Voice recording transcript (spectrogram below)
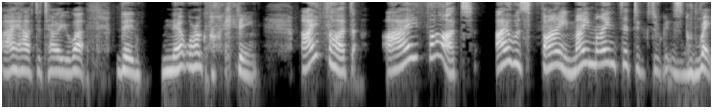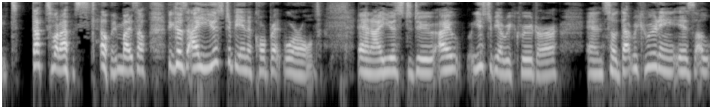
i have to tell you what the network marketing i thought i thought I was fine. My mindset is great. That's what I was telling myself because I used to be in a corporate world and I used to do, I used to be a recruiter. And so that recruiting is a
